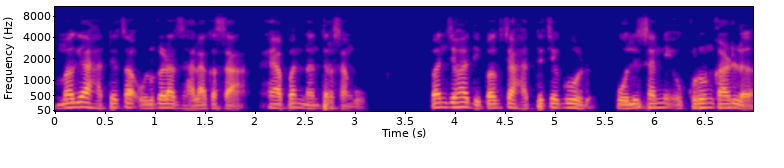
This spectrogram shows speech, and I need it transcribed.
मग या हत्येचा उलगडा झाला कसा हे आपण नंतर सांगू. पण जेव्हा दीपकच्या हत्येचे गूढ पोलिसांनी उकडून काढलं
